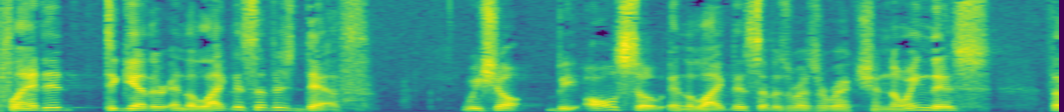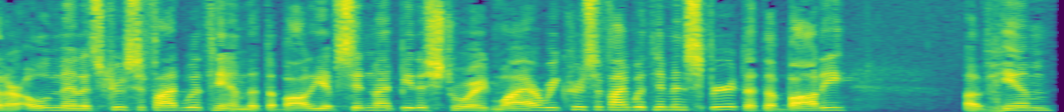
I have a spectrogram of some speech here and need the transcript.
planted together in the likeness of his death, we shall be also in the likeness of his resurrection. Knowing this, that our old man is crucified with him, that the body of sin might be destroyed. Why are we crucified with him in spirit? That the body of him,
